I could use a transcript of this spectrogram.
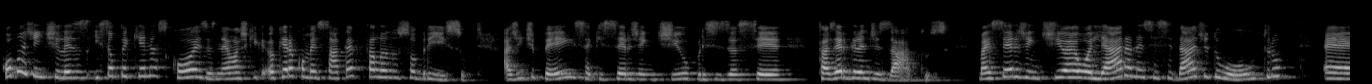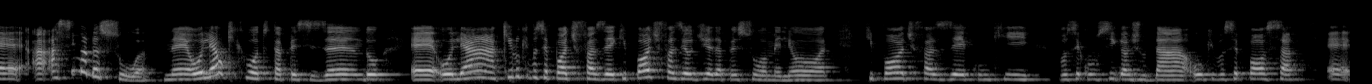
como a gentileza, e são pequenas coisas, né, eu acho que eu quero começar até falando sobre isso, a gente pensa que ser gentil precisa ser, fazer grandes atos, mas ser gentil é olhar a necessidade do outro é, acima da sua, né? Olhar o que, que o outro está precisando, é, olhar aquilo que você pode fazer, que pode fazer o dia da pessoa melhor, que pode fazer com que você consiga ajudar, ou que você possa é,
